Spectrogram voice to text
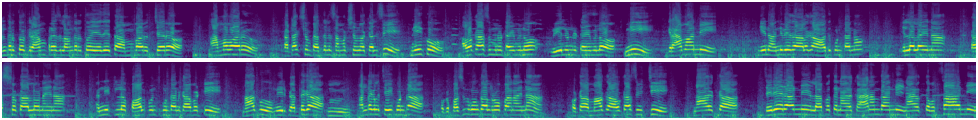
అందరితో గ్రామ ప్రజలందరితో ఏదైతే అమ్మవారు వచ్చారో ఆ అమ్మవారు కటాక్షం పెద్దల సమక్షంలో కలిసి మీకు అవకాశం ఉన్న టైంలో వీలున్న టైంలో మీ గ్రామాన్ని నేను అన్ని విధాలుగా ఆదుకుంటాను. పిల్లలైనా కష్టకాల్లోనైనా అన్నిటిలో పాలు పంచుకుంటాను కాబట్టి నాకు మీరు పెద్దగా పండగలు చేయకుండా ఒక పసుపు కుంకాల రూపానైనా ఒక మాకు అవకాశం ఇచ్చి నా యొక్క శరీరాన్ని లేకపోతే నా యొక్క ఆనందాన్ని నా యొక్క ఉత్సాహాన్ని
